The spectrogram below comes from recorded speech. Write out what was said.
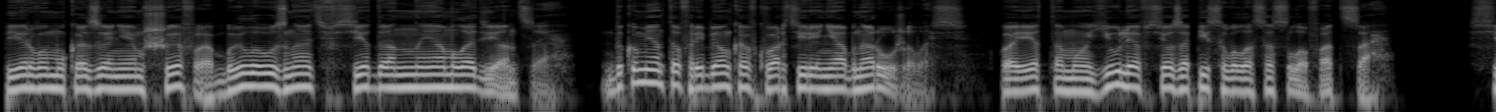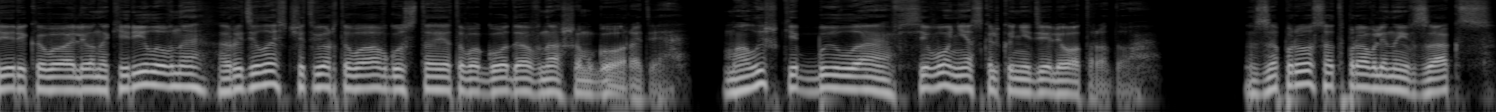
Первым указанием шефа было узнать все данные о младенце. Документов ребенка в квартире не обнаружилось, поэтому Юля все записывала со слов отца. Серикова Алена Кирилловна родилась 4 августа этого года в нашем городе. Малышке было всего несколько недель от роду. Запрос, отправленный в ЗАГС,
